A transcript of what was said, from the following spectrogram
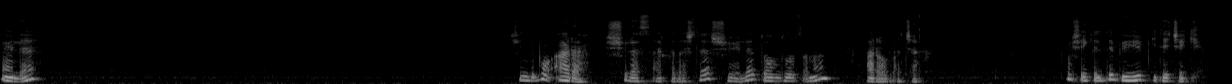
Şöyle. Şimdi bu ara. Şurası arkadaşlar şöyle dolduğu zaman ara olacak. Bu şekilde büyüyüp gidecek.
